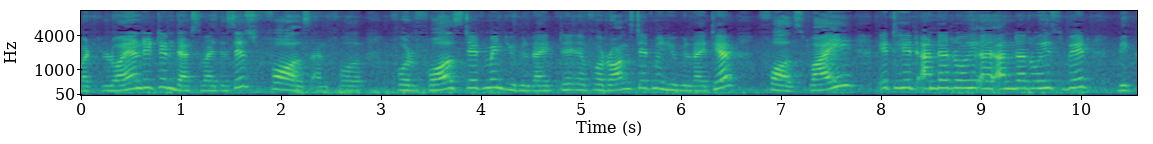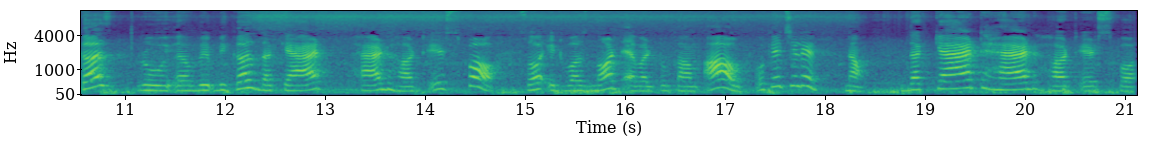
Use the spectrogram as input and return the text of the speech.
but lion written that's why this is false and for for false statement you will write uh, for wrong statement you will write here false. Why it hid under Rohi, uh, under Rohit's bed? Because because the cat had hurt its paw. So it was not able to come out. Okay children? Now the cat had hurt its paw.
